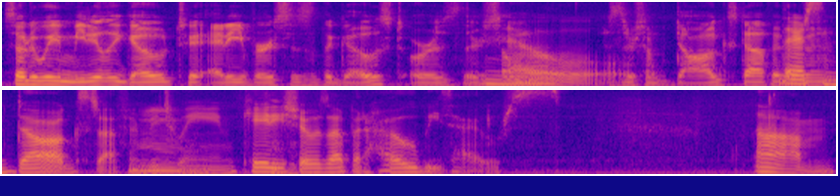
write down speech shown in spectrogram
So do we immediately go to Eddie versus the ghost, or is there some No. is there some dog stuff in between? There's between? some dog stuff in Mm. between. Katie shows up at Hobie's house. Um.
